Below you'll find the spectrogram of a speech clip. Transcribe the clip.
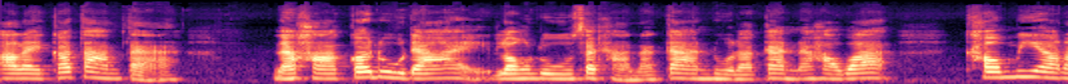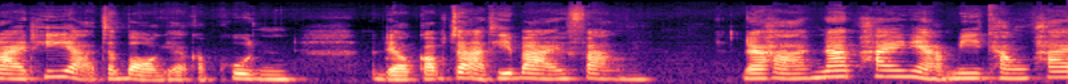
อะไรก็ตามแต่นะคะ ก็ดูได้ลองดูสถานการณ์ดูแล้วกันนะคะว่าเขามีอะไรที่อยากจะบอกอยากกับคุณ เดี๋ยวก๊อฟจะอธิบายฟังนะคะ หน้าไพ่เนี่ยมีทั้งไพ่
